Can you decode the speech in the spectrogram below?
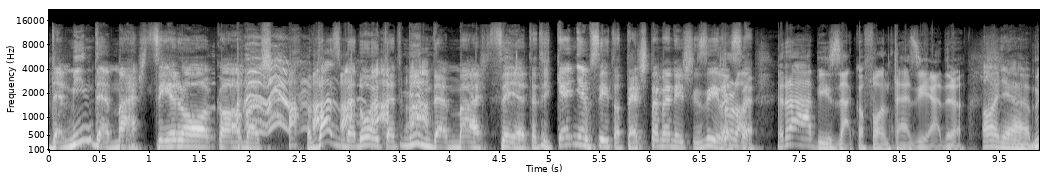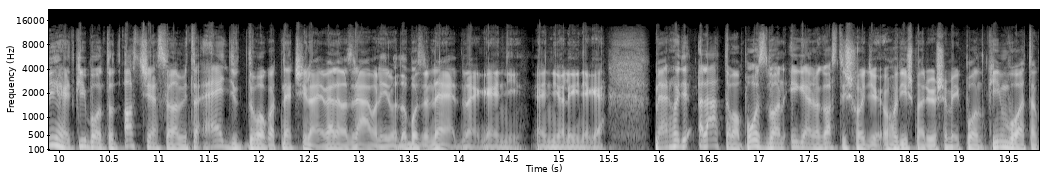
de minden más célra alkalmas. Vazben oltat minden más cél. Tehát, hogy kenjem szét a testemen, és izé lesz. Rábízzák a fantáziádra. Anyám. Mihelyt kibontod, azt csinálsz valamit, egy dolgot ne csinálj vele, az rá van írva a dobozra, ne edd meg, ennyi, ennyi a lényege. Mert hogy láttam a posztban, igen, meg azt is, hogy, hogy ismerőse még pont kim voltak,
